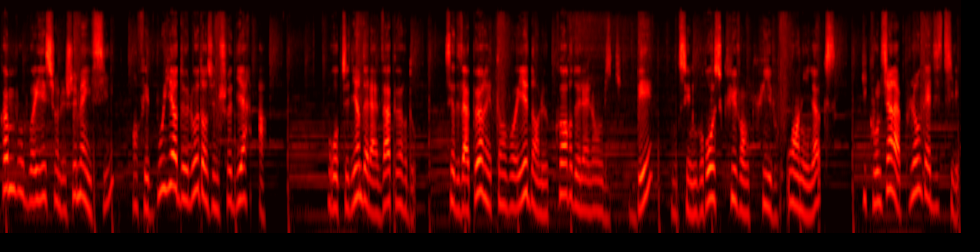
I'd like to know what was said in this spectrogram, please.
Comme vous voyez sur le chemin ici, on fait bouillir de l'eau dans une chaudière A pour obtenir de la vapeur d'eau. Cette vapeur est envoyée dans le corps de l'alambic B, donc c'est une grosse cuve en cuivre ou en inox, qui contient la plante à distiller.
